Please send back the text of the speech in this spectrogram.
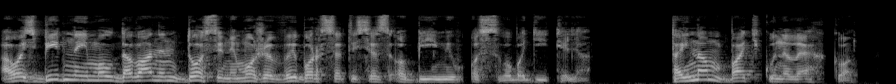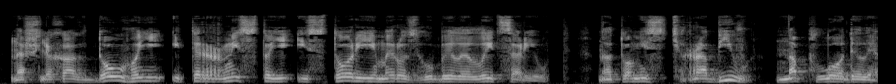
а ось бідний молдаванин досі не може виборсатися з обіймів освободітеля. Та й нам, батьку, нелегко. На шляхах довгої і тернистої історії ми розгубили лицарів, натомість рабів наплодили,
